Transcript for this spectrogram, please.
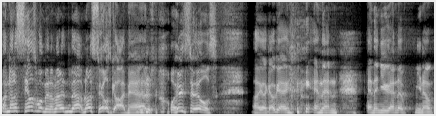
I'm not a saleswoman. I'm not, a, I'm not a sales guy, man. I, just- I hate sales. Like, like, okay, and then, and then you end up, you know,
